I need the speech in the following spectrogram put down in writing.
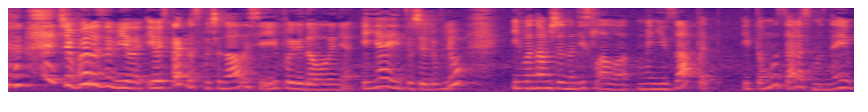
Щоб ви розуміли. І ось так розпочиналися її повідомлення. І я її дуже люблю. І вона вже надіслала мені запит, і тому зараз ми з нею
